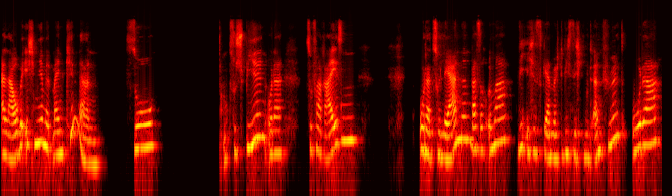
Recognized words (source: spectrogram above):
Erlaube ich mir mit meinen Kindern so zu spielen oder zu verreisen, oder zu lernen, was auch immer, wie ich es gern möchte, wie es sich gut anfühlt oder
